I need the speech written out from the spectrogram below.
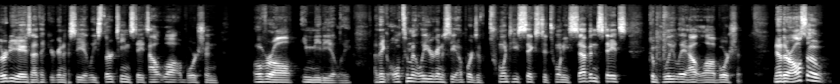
30 days, I think you're going to see at least 13 states outlaw abortion overall immediately. I think ultimately you're going to see upwards of 26 to 27 states completely outlaw abortion. Now, there are also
